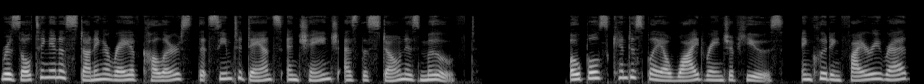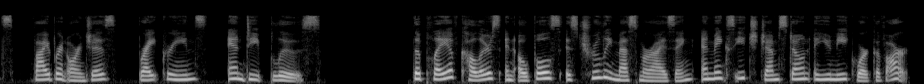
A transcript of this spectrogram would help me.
resulting in a stunning array of colors that seem to dance and change as the stone is moved. Opals can display a wide range of hues, including fiery reds, vibrant oranges, bright greens, and deep blues. The play of colors in opals is truly mesmerizing and makes each gemstone a unique work of art.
